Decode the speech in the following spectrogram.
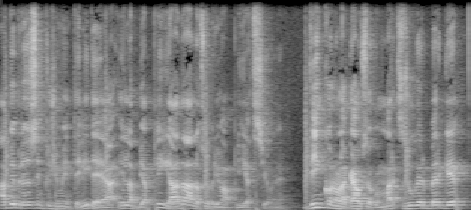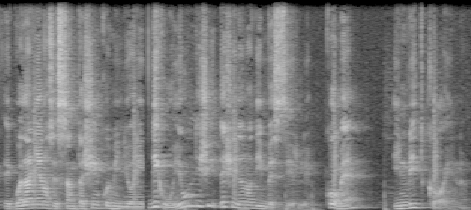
abbia preso semplicemente l'idea e l'abbia applicata alla sua prima applicazione. Vincono la causa con Mark Zuckerberg e guadagnano 65 milioni, di cui 11 decidono di investirli. Come? In Bitcoin,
